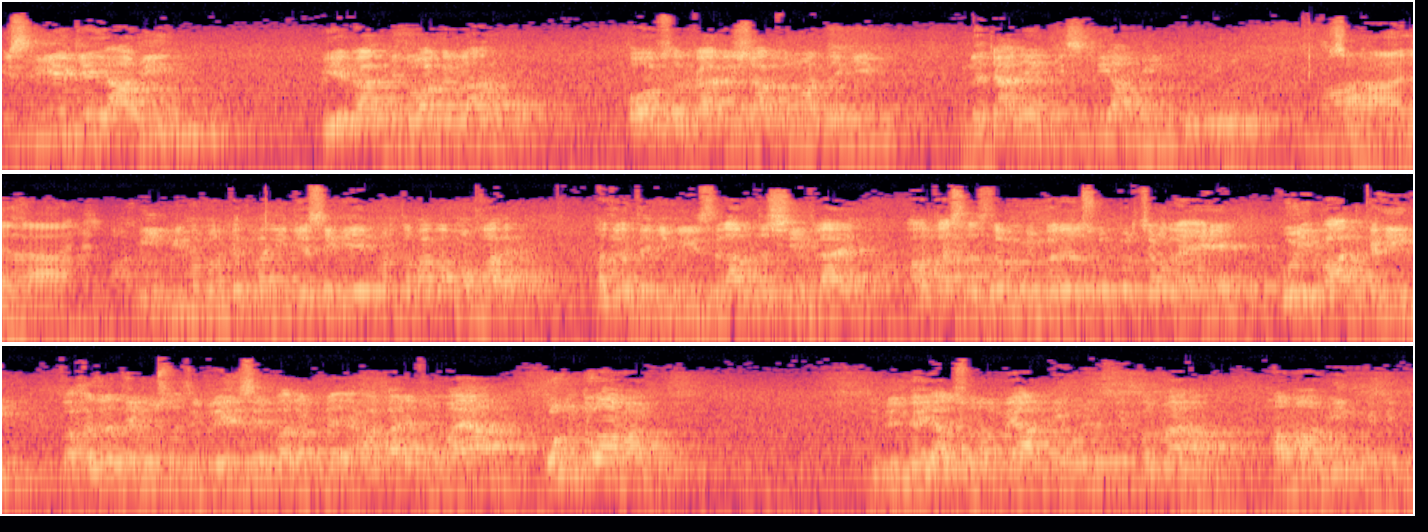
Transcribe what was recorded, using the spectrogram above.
اس لیے کہ آمین۔ ایک آدمی دعا کر رہا اور سرکار ارشاد فرماتے کہ نہ جانے کس کی آمین قبول ہو جائے سبحان اللہ۔ آمین بھی تو برکت والی جیسے کہ ایک مرتبہ کا موقع ہے حضرت جبریل السلام تشریف لائے آقا صلی اللہ علیہ وسلم ممبر رسول پر چڑھ رہے ہیں کوئی بات کہی تو حضرت جبریل سے رب نے آقا نے فرمایا تم دعا مانگو۔ جبریل کا یا رسول اللہ میں آپ کی وجہ سے فرمایا ہم آمین کہیں۔ گے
